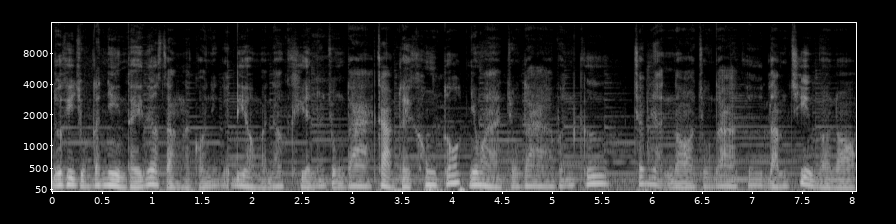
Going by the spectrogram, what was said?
Đôi khi chúng ta nhìn thấy được rằng là có những cái điều mà đang khiến cho chúng ta cảm thấy không tốt nhưng mà chúng ta vẫn cứ chấp nhận nó, chúng ta cứ đắm chìm vào nó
